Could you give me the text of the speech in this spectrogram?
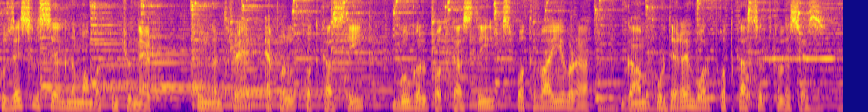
Կուզես լսել նման բանություններ, կընտրե Apple Podcast-ի, Google Podcast-ի, Spotify-ի վրա, կամ որտեղեն որ podcast-ը կլսես։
